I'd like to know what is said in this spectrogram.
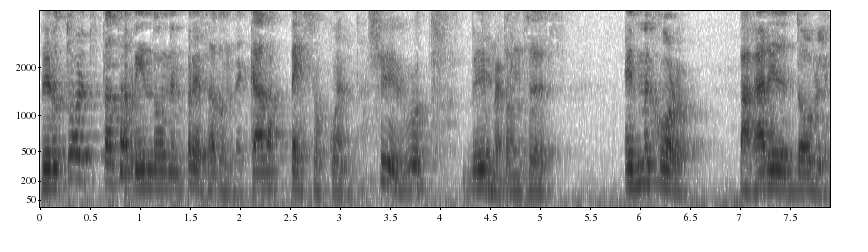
Pero tú ahorita estás abriendo una empresa donde cada peso cuenta. Sí, dime. Entonces, es mejor pagar el doble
